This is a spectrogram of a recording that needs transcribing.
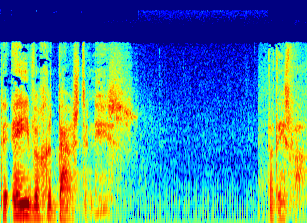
de eeuwige duisternis. Dat is wat.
